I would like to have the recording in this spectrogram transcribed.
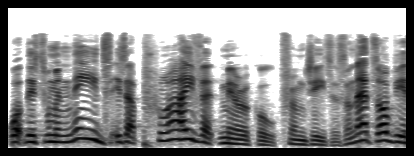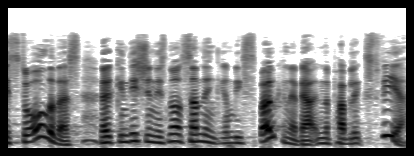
What this woman needs is a private miracle from Jesus. And that's obvious to all of us. Her condition is not something that can be spoken about in the public sphere.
